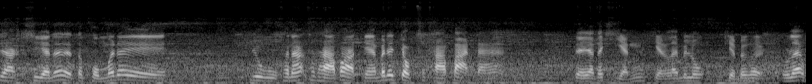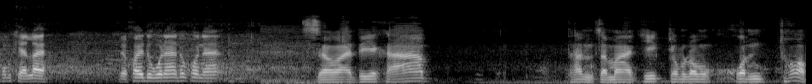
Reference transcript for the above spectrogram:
อยากเขียนนะแต่ผมไม่ได้อยู่คณะสถาปัตย์ไงไม่ได้จบสถาปัตย์นะฮะแต่อยากจะเขียนเขียนอะไรไม่รู้เขียนไปเลยรู้แล้วผมเขียนอะไร เดี๋ยวค่อยดูนะทุกคนนะ สวัสดีครับ ท่านสมาชิกชมรมคนชอบ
